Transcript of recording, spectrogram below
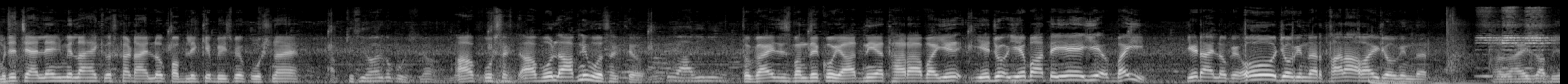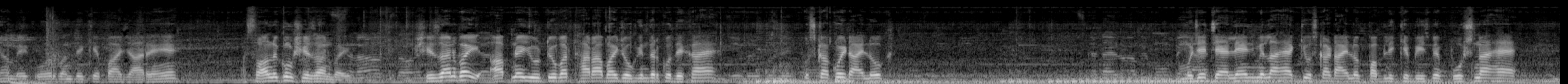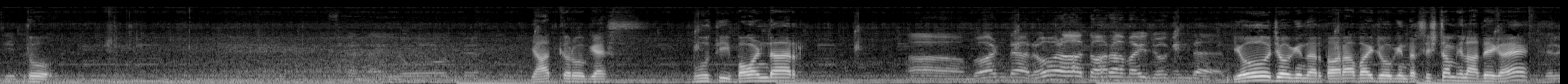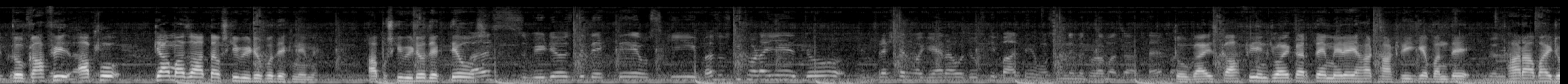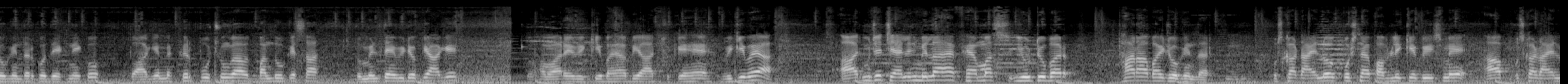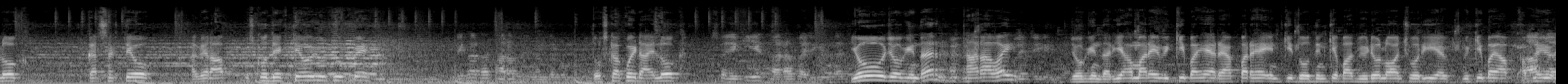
मुझे चैलेंज मिला है कि उसका डायलॉग पब्लिक के बीच में पूछना है। अब किसी और को पूछ लो। आप पूछ सकते आप बोल आप नहीं बोल सकते हो। को याद ही नहीं है। तो गाइज़ इस बंदे को याद नहीं है थारा भाई ये ये जो ये बात है ये ये भाई ये डायलॉग है। ओ जोगिंदर थारा भाई जोगिंदर। गाइज़ अभी हम एक और बंदे के पास जा रहे हैं। अस्सलाम वालेकुम शेजान भाई। शेजान भाई आपने यूट्यूबर थारा भाई जोगिंदर को देखा है? उसका कोई डायलॉग मुझे चैलेंज मिला है कि उसका डायलॉग पब्लिक के बीच में पूछना है। तो याद करो गैस बहुत ही बवंडर बंडर हो रहा तोरा भाई जोगिंदर। यो जोगिंदर तोरा भाई जोगिंदर सिस्टम हिला देगा है? तो काफ़ी आपको क्या मज़ा आता है उसकी वीडियो को देखने में? आप उसकी वीडियो देखते हो? बस वीडियोस भी देखते हैं उसकी बस उसकी थोड़ा ये जो इम्प्रेशन वगैरह वो जो उसकी बातें हैं वो सुनने में थोड़ा मज़ा आता है तो गाइज़ काफ़ी इंजॉय करते हैं मेरे यहाँ ठाठरी के बंदे थारा भाई जोगिंदर को देखने को। तो आगे मैं फिर पूछूँगा बंदू के साथ। तो मिलते हैं वीडियो के आगे। तो हमारे विकी भैया भी आ चुके हैं। विकी भैया आज मुझे चैलेंज मिला है फ़ेमस यूट्यूबर थारा भाई जोगिंदर। उसका डायलॉग पूछना है पब्लिक के बीच में आप उसका डायलॉग कर सकते हो। अगर आप उसको देखते हो यूट्यूब पे देखा था थारा जोगिंदर को तो उसका कोई डायलॉग भाई यो जोगिंदर थारा भाई जोगिंदर। ये हमारे विक्की भाई है रैपर है इनकी दो दिन के बाद वीडियो लॉन्च हो रही है। विक्की भाई आप अपने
